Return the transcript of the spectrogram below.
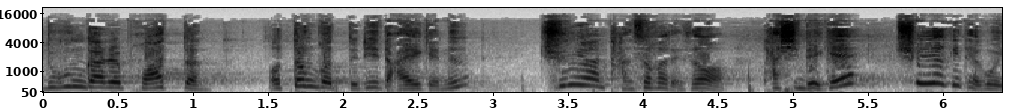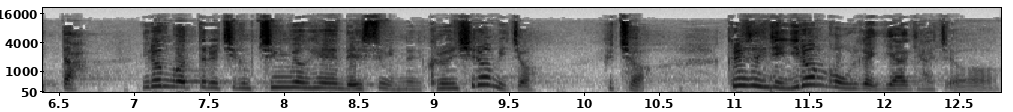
누군가를 보았던 어떤 것들이 나에게는 중요한 단서가 돼서 다시 내게 출력이 되고 있다. 이런 것들을 지금 증명해낼 수 있는 그런 실험이죠. 그렇죠? 그래서 이제 이런 거 우리가 이야기하죠.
